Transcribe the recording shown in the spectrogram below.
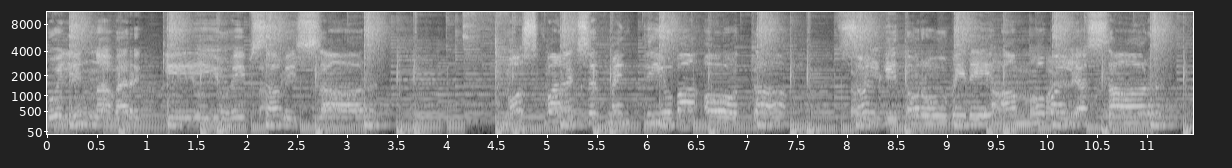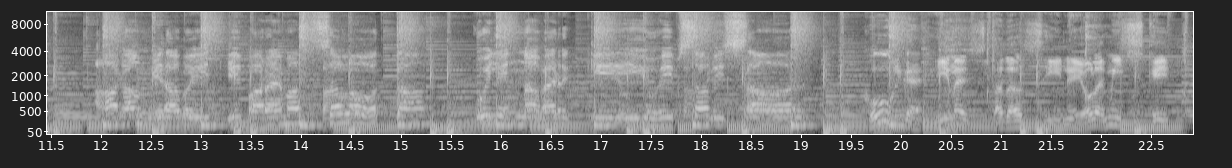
kui linnavärki juhib Savisaar. Moskva eksperimenti juba ootab, solgi toru pidi ammu paljas saar. aga mida võidki paremat sa loota, kui linnavärki juhib Savisaar. Kuulge, imestada siin ei ole miskit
